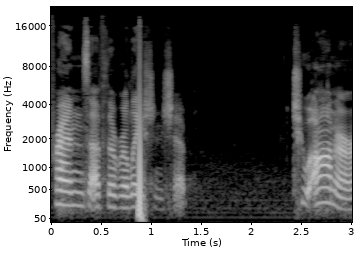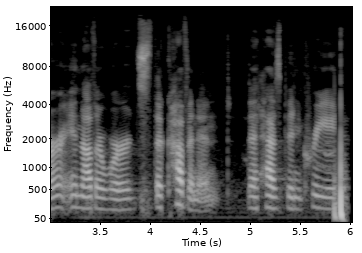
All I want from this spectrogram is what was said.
friends of the relationship. To honor, in other words, the covenant that has been created.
